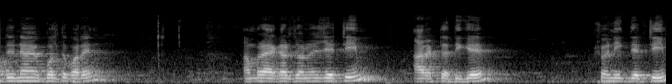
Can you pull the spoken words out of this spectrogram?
অধিনায়ক বলতে পারেন। আমরা এগারো জনের যে টিম আর একটা দিকে সৈনিকদের টিম।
